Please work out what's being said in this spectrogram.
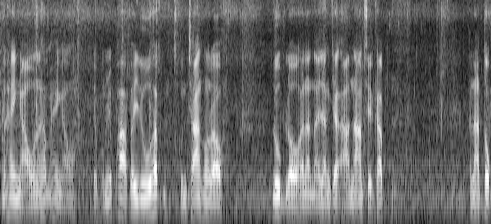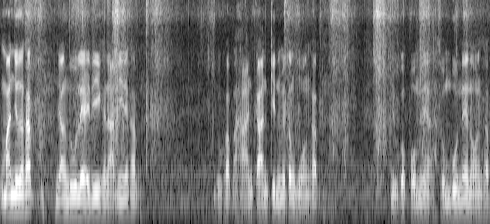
ไม่ให้เหงานะครับไม่ให้เหงา เดี๋ยวผมจะพาไปดูครับ คุณช้างของเรารูปหล่อขนาดไหนหลังจากอาบน้ำเสร็จครับ ขนาดตกมันอยู่นะครับ ยังดูแลดีขนาดนี้นะครับ ดูครับอาหารการกินไม่ต้องห่วงครับ อยู่กับผมเนี่ยสมบูรณ์แน่นอนครับ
